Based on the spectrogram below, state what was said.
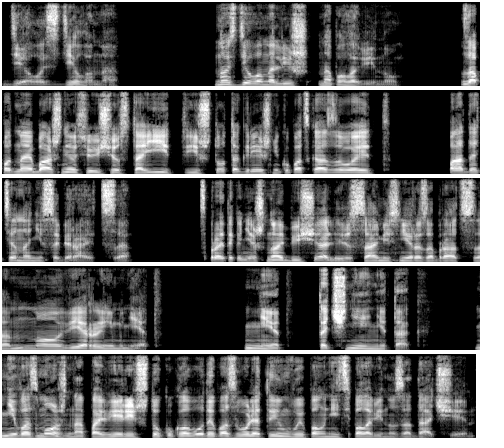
дело сделано но сделано лишь наполовину. Западная башня все еще стоит, и что-то грешнику подсказывает, падать она не собирается. Спрайты, конечно, обещали сами с ней разобраться, но веры им нет. Нет, точнее не так. Невозможно поверить, что кукловоды позволят им выполнить половину задачи,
